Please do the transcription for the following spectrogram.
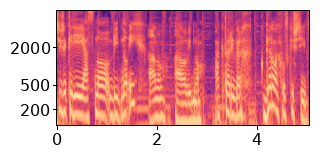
Čiže keď je jasno, vidno ich? Áno, áno, vidno. A ktorý vrch? Gerlachovský štít.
